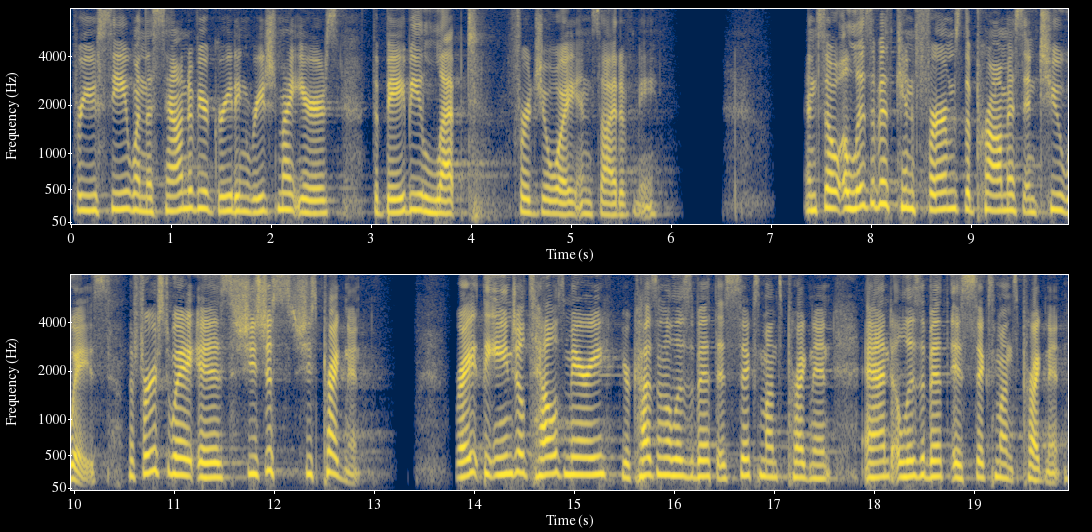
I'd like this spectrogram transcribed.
For you see, when the sound of your greeting reached my ears, the baby leapt for joy inside of me. And so Elizabeth confirms the promise in two ways. The first way is she's just, she's pregnant, right? The angel tells Mary, Your cousin Elizabeth is six months pregnant, and Elizabeth is six months pregnant.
